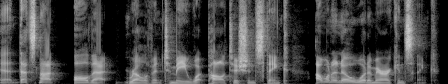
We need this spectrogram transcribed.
eh, that's not all that relevant to me what politicians think. I want to know what Americans think.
